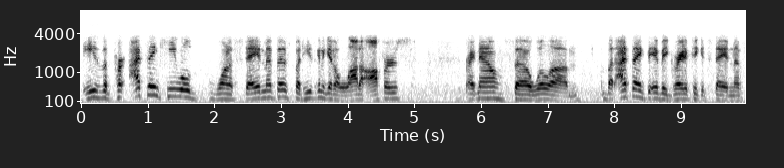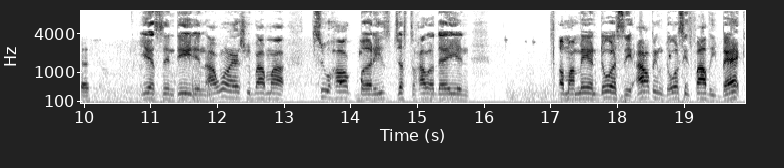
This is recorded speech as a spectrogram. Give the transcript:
he's the per. I think he will want to stay in Memphis, but he's going to get a lot of offers right now. So we'll. um But I think it'd be great if he could stay in Memphis. Yes, indeed. And I want to ask you about my two Hawk buddies, Justin Holiday and uh, my man Dorsey. I don't think Dorsey's probably back,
